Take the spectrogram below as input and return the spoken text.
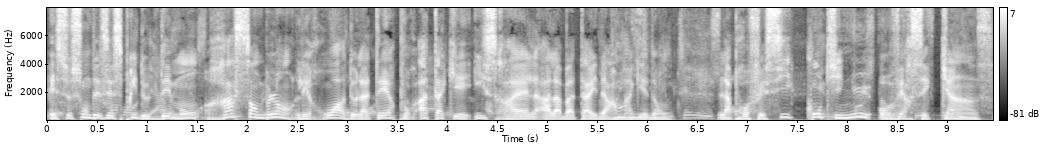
Et ce sont des esprits de démons rassemblant les rois de la terre pour attaquer Israël à la bataille d'Armageddon. La prophétie continue au verset 15.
